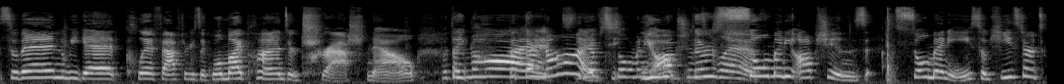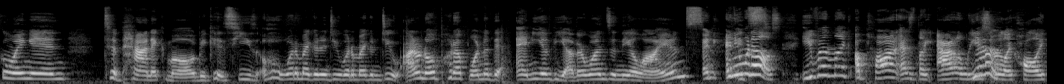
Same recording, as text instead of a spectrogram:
so then we get Cliff after he's like, "Well, my plans are trashed now." But they're Like, not. But they're not. You have so many You- options, There's Cliff. so many options. So many. So he starts going in to panic mode because he's, "Oh, what am I going to do? What am I going to do?" I don't know, put up one of the any of the other ones in the alliance. And anyone It's- else, even like upon as like Annalise Yeah. or like Holly,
